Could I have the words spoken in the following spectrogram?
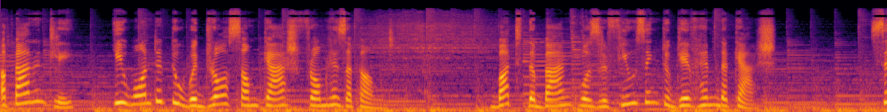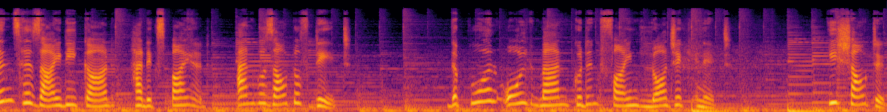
Apparently, he wanted to withdraw some cash from his account. But the bank was refusing to give him the cash. Since his ID card had expired and was out of date, the poor old man couldn't find logic in it. He shouted,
